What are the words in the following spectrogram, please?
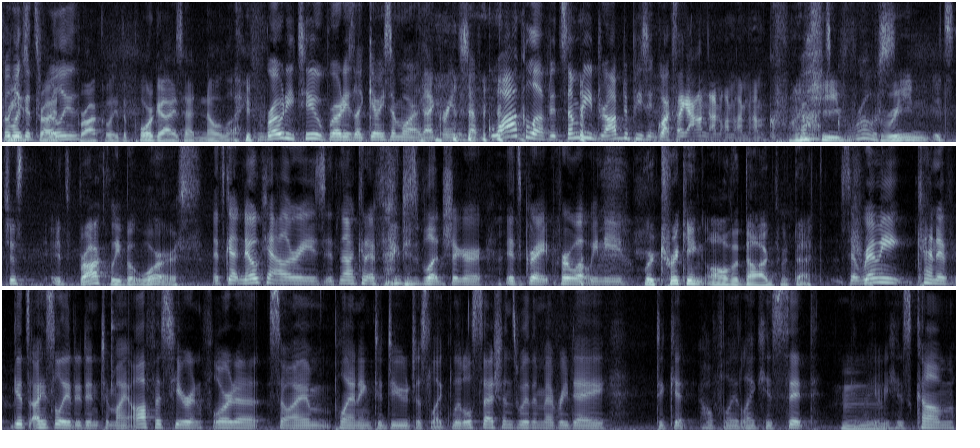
but look, it's Freeze-dried really broccoli. The poor guy's had no life. Brody too. Brody's like, give me some more of that green stuff. Guac loved it. Somebody dropped a piece and Guac's like, om, nom, nom, nom, nom. Oh, Crunchy it's gross. green. It's just it's broccoli but worse. It's got no calories. It's not going to affect his blood sugar. It's great for what we need. We're tricking all the dogs with that. So Remy kind of gets isolated into my office here in Florida. So I am planning to do just like little sessions with him every day to get hopefully like his sit, and maybe his come.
